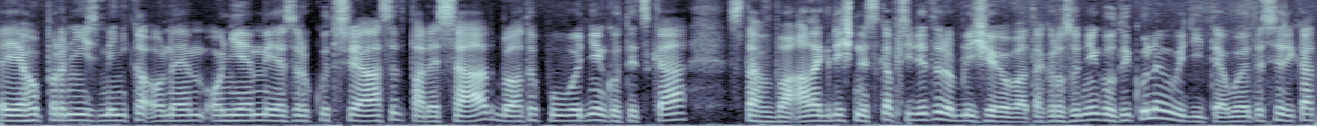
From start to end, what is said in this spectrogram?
Jeho první zmínka o něm, o něm je z roku 1350, byla to původně gotická stavba, ale když dneska přijdete do Blížejova, tak rozhodně gotiku neuvidíte a budete si říkat,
